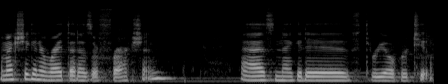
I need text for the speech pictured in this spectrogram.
I'm actually going to write that as a fraction, as negative 3 over 2.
